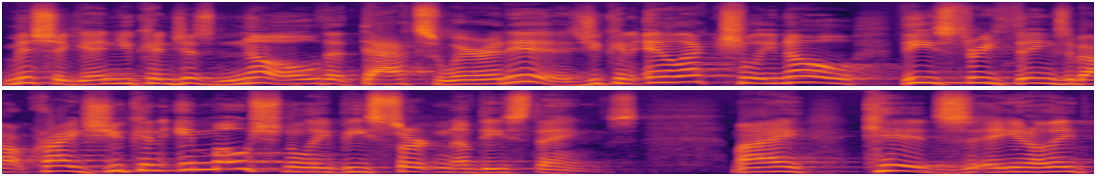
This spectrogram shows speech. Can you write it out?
Michigan, you can just know that that's where it is. You can intellectually know these three things about Christ. You can emotionally be certain of these things. My kids, eh, you know, they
